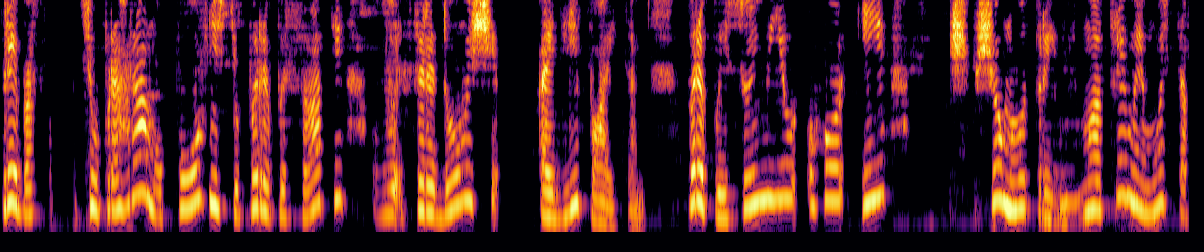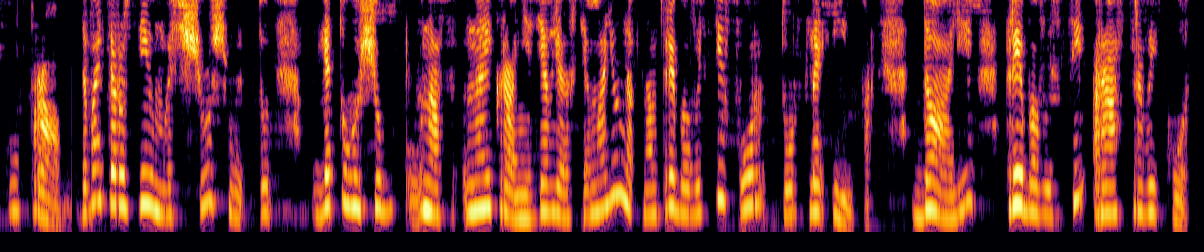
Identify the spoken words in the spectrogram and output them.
Треба цю програму повністю переписати в середовищі IDLE Python. Переписуємо його і що ми отримаємо? Ми отримаємо ось таку вправу. Давайте роздивимося, що ж ми тут. Для того, щоб у нас на екрані з'являвся малюнок, нам треба ввести for turtle import. Далі треба ввести растровий код.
